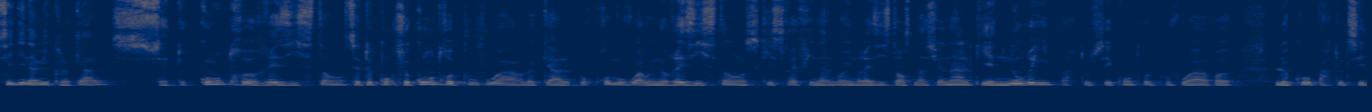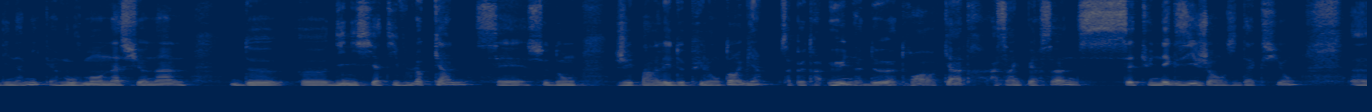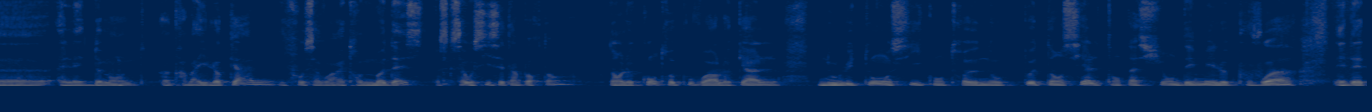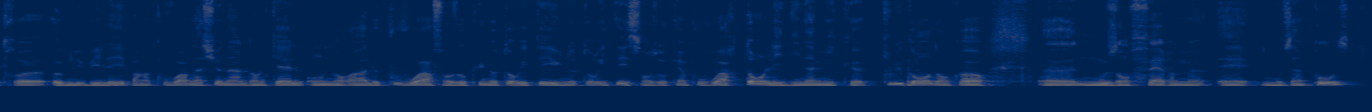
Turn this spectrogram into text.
ces dynamiques locales, cette contre-résistance, ce contre-pouvoir local pour promouvoir une résistance qui serait finalement une résistance nationale qui est nourrie par tous ces contre-pouvoirs euh, locaux, par toutes ces dynamiques, un mouvement national euh, d'initiatives locales, c'est ce dont j'ai parlé depuis longtemps, eh bien, ça peut être à une, à deux, à trois, à quatre, à cinq personnes, c'est une exigence d'action, euh, elle demande un travail local, il faut savoir être modeste, parce que ça aussi c'est important, dans le contre-pouvoir local, nous luttons aussi contre nos potentielles tentations d'aimer le pouvoir et d'être euh, obnubilés par un pouvoir national dans lequel on aura le pouvoir sans aucune autorité une autorité sans aucun pouvoir, tant les dynamiques plus grandes encore euh, nous enferment et nous imposent.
